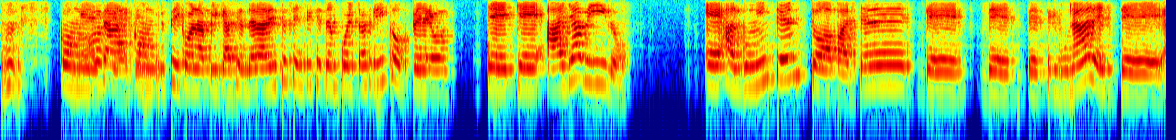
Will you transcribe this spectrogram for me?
con esa con, sí, con la aplicación de la ley 67 en Puerto Rico, pero de que haya habido eh, algún intento aparte de, de, de, tribunales de,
